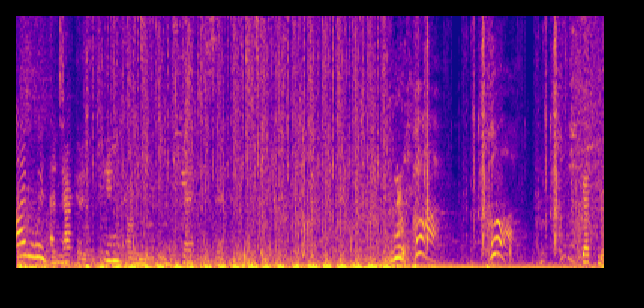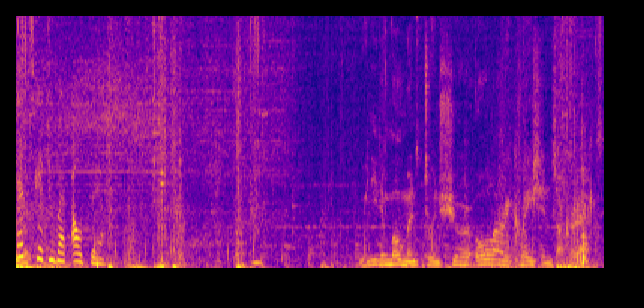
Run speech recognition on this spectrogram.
I'm with you. Attackers incoming in 30 seconds. Get. Let's get you back out there. We need a moment to ensure all our equations are correct.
